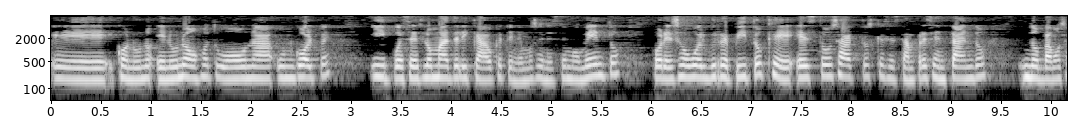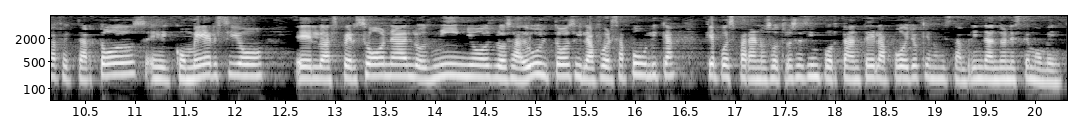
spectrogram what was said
eh, con uno, en un ojo, tuvo una, un golpe y pues es lo más delicado que tenemos en este momento. Por eso vuelvo y repito que estos actos que se están presentando nos vamos a afectar todos, el comercio, eh, las personas, los niños, los adultos y la fuerza pública, que pues para nosotros es importante el apoyo que nos están brindando en este momento.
